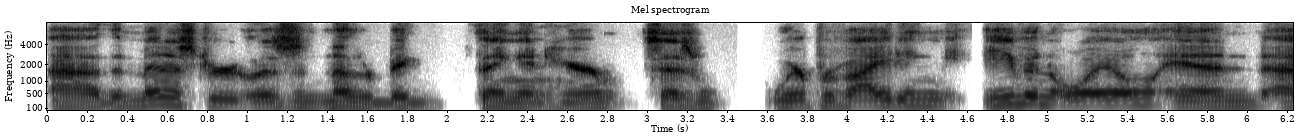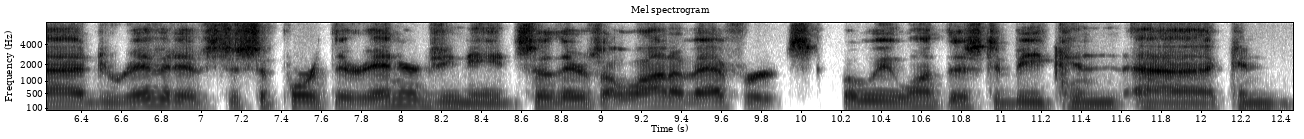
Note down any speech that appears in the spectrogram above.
Uh, the minister, there's another big thing in here, says we're providing even oil and uh, derivatives to support their energy needs. So there's a lot of efforts, but we want this to be con, uh, con,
